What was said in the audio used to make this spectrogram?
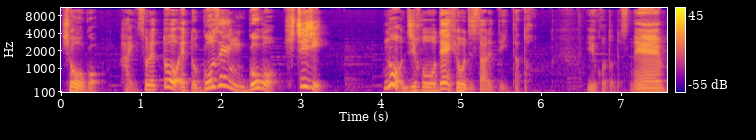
正午。はい。それと、えっと、午前午後7時の時報で表示されていたということですね。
